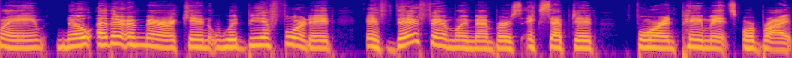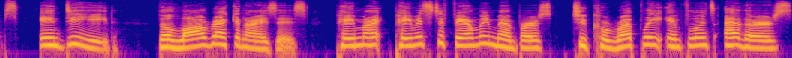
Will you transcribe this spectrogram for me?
claim no other American would be afforded if their family members accepted foreign payments or bribes. Indeed, the law recognizes payment, payments to family members to corruptly influence others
